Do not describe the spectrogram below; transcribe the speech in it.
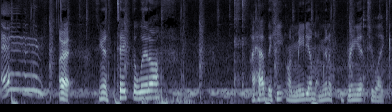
Hey! All right, so you're gonna take the lid off I have the heat on medium. I'm gonna bring it to like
